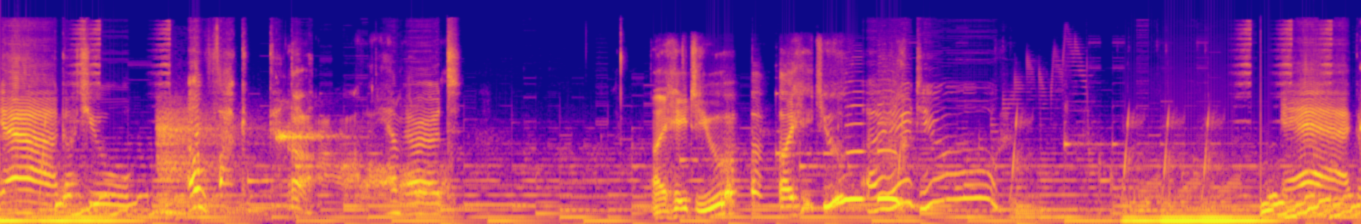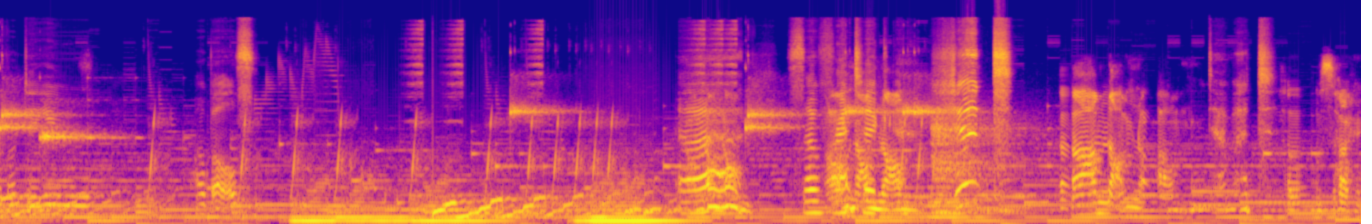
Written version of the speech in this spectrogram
Yeah, got you. Oh fuck! Ah, Damn it. I hate you. I hate you. I hate you! Yeah, luck to you. Oh balls. Ah, so frantic. nom, nom. Shit! Um, nom, nom. Damn it. I'm sorry.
